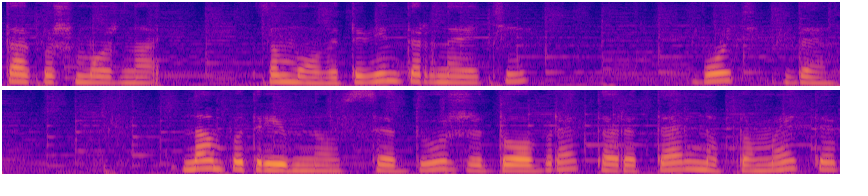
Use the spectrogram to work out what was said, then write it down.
також можна замовити в інтернеті, будь-де. Нам потрібно все дуже добре та ретельно промити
